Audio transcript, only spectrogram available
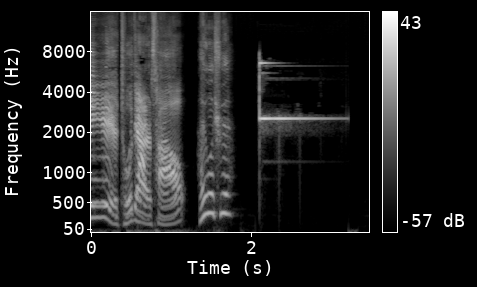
今日吐点槽。哎呦我去！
